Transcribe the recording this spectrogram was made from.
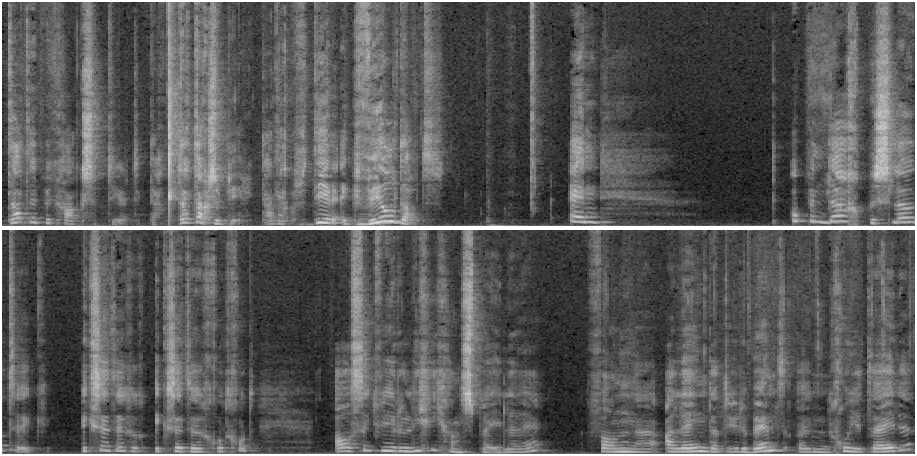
dat heb ik geaccepteerd. Ik dacht, dat accepteer ik, dat accepteer ik, ik wil dat. En op een dag besloot ik, ik zei tegen, ik zei tegen God, God, als ik weer religie ga spelen, hè, van eh, alleen dat u er bent in goede tijden,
